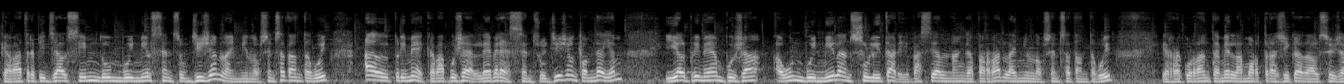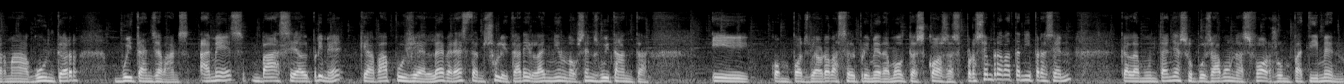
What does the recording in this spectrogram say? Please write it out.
que va trepitjar el cim d'un 8.000 sense oxigen, l'any 1978. El primer que va pujar l'Everest sense oxigen, com dèiem, i el primer en pujar a un 8.000 en solitari. Va ser el Nanga Parbat l'any 1978 i recordant també la mort tràgica del seu germà Gunther 8 anys abans. A més, va ser el primer que va pujar l'Everest en solitari l'any 1980 i, com pots veure, va ser el primer de moltes coses, però sempre va tenir present que la muntanya suposava un esforç, un patiment,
